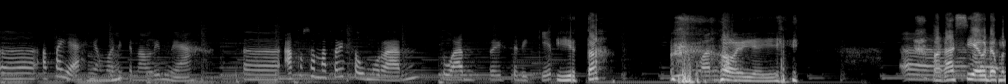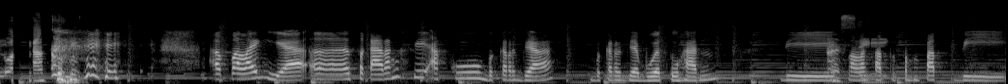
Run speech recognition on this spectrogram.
Eh, apa ya yang mau Mhm. dikenalin ya? Eh, aku sama Tri seumuran, tuan Tri sedikit. Iya tah? Tuan Oh iya iya. Eh, Makasih ya udah menuangkan aku. Apalagi ya, eh, sekarang sih aku bekerja, bekerja buat Tuhan di Asik. salah satu tempat di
